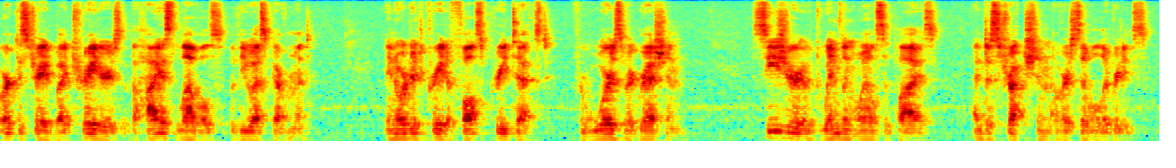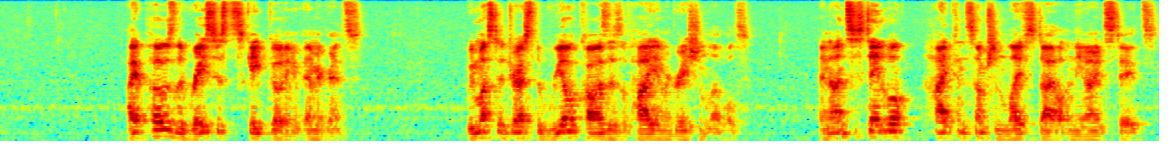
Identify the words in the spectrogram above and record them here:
orchestrated by traitors at the highest levels of the U.S. government in order to create a false pretext for wars of aggression, seizure of dwindling oil supplies, and destruction of our civil liberties. I oppose the racist scapegoating of immigrants. We must address the real causes of high immigration levels. An unsustainable, high consumption lifestyle in the United States.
